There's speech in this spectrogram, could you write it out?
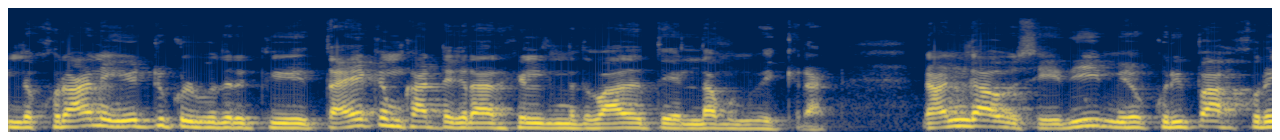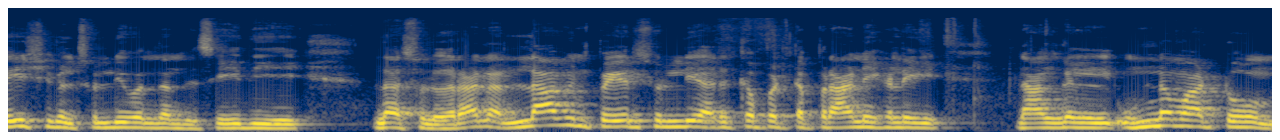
இந்த குரானை ஏற்றுக்கொள்வதற்கு தயக்கம் காட்டுகிறார்கள் என்ற வாதத்தை எல்லாம் முன்வைக்கிறான்? நான்காவது செய்தி மிக குறிப்பாக குறைஷிகள் சொல்லி வந்த அந்த செய்தியை எல்லாம் சொல்லுகிறான். அல்லாவின் பெயர் சொல்லி அறுக்கப்பட்ட பிராணிகளை நாங்கள் உண்ணமாட்டோம்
